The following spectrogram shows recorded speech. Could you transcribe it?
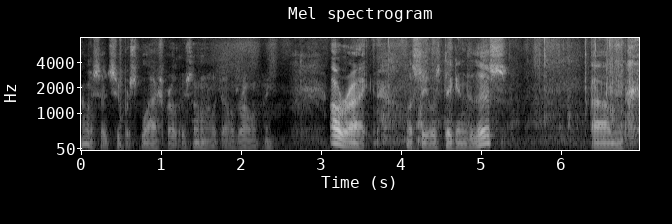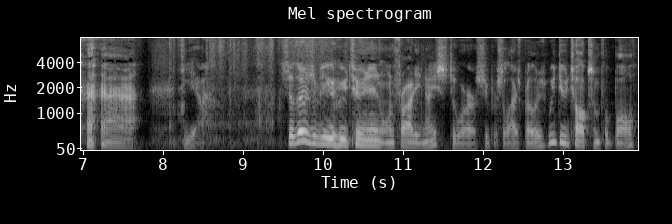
I almost said Super Splash Brothers. I don't know what the hell's wrong with me. All right, let's see. Let's dig into this. Um, yeah. So those of you who tune in on Friday nights to our Super Splash Brothers, we do talk some football.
